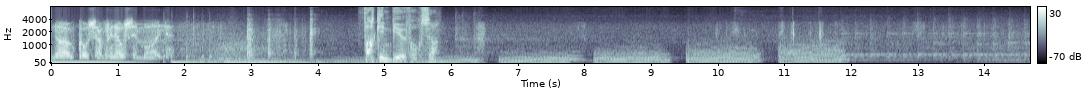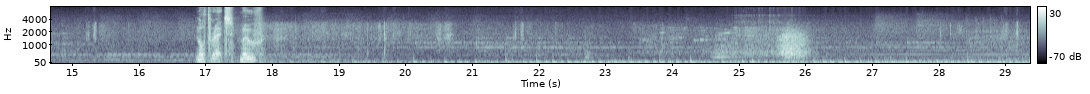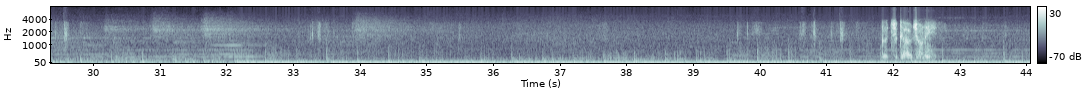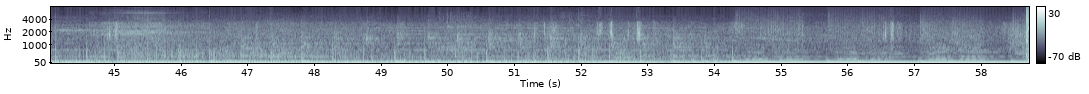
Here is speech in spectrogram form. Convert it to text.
No, got something else in mind. Fucking beautiful, sir. No threats. Move.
